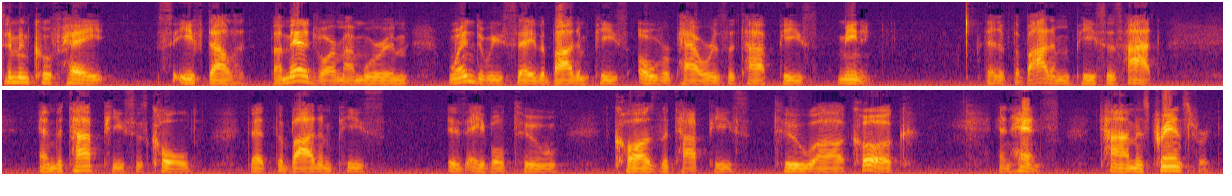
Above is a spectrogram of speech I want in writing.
Siman Kuf Hey Seif Dalad. Bamedvar Mamurim, when do we say the bottom piece overpowers the top piece? Meaning that if the bottom piece is hot and the top piece is cold, that the bottom piece is able to cause the top piece to uh, cook, and hence time is transferred.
